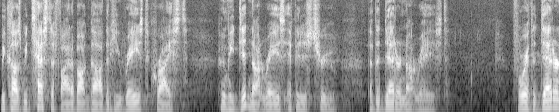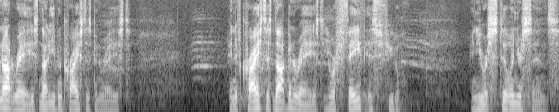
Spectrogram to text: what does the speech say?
because we testified about God that he raised Christ, whom he did not raise, if it is true that the dead are not raised. For if the dead are not raised, not even Christ has been raised. And if Christ has not been raised, your faith is futile, and you are still in your sins.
